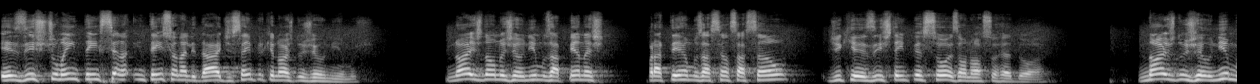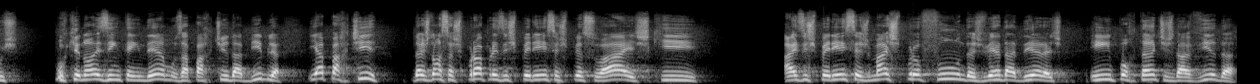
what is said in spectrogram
Existe uma intencionalidade sempre que nós nos reunimos. Nós não nos reunimos apenas para termos a sensação de que existem pessoas ao nosso redor. Nós nos reunimos porque nós entendemos a partir da Bíblia e a partir das nossas próprias experiências pessoais que as experiências mais profundas, verdadeiras e importantes da vida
